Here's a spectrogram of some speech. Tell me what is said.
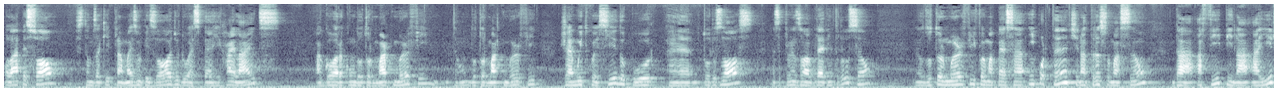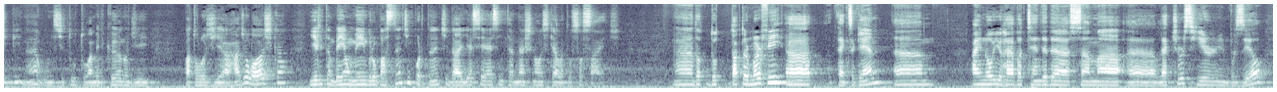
Olá pessoal, estamos aqui para mais um episódio do SPR Highlights, agora com o Dr. Mark Murphy. Então, o Dr. Mark Murphy já é muito conhecido por é, todos nós, mas apenas uma breve introdução. O Dr. Murphy foi uma peça importante na transformação da AFIP na AIRP, né, o Instituto Americano de Patologia Radiológica, e ele também é um membro bastante importante da ISS International Skeletal Society. Uh, Dr. Murphy, uh, thanks again. Um, I know you have attended uh, some uh, uh, lectures here in Brazil.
